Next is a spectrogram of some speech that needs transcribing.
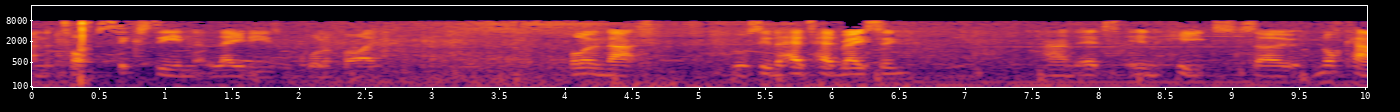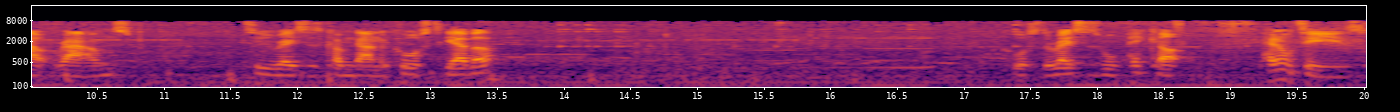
and the top 16 ladies will qualify. Following that, we'll see the head-to-head racing, and it's in heats, so knockout rounds. Two racers come down the course together. Of course, the racers will pick up penalties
